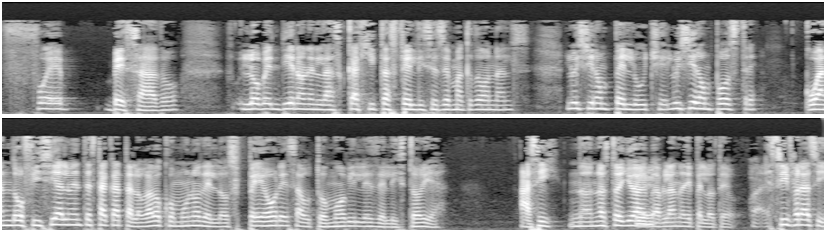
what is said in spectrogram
fue besado, lo vendieron en las cajitas felices de McDonald's, lo hicieron peluche, lo hicieron postre, cuando oficialmente está catalogado como uno de los peores automóviles de la historia. Así, no, no estoy yo Sí. hablando de peloteo. Cifras y,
